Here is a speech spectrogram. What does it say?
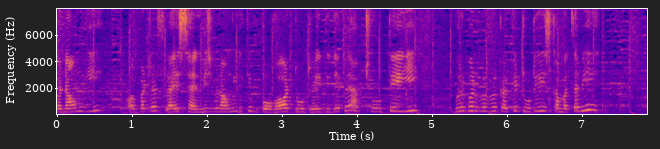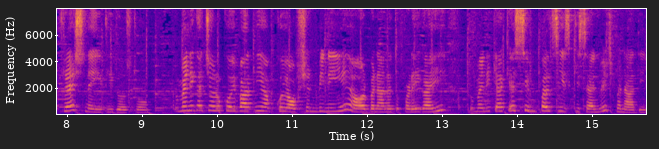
बनाऊँगी और बटरफ्लाई सैंडविच बनाऊँगी, लेकिन बहुत टूट रही थी। देख रहे हैं, आप छूटते ही बुर बुर बुर बुर करके टूटी इसका मतलब ये फ्रेश नहीं थी दोस्तों। तो मैंने कहा, चलो, कोई बात नहीं, अब कोई ऑप्शन भी नहीं है और बनाना तो पड़ेगा ही। तो मैंने क्या किया सिंपल सी इसकी सैंडविच बना दी।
